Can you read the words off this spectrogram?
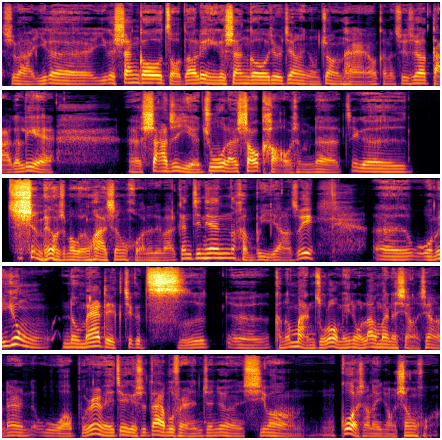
是吧？一个一个山沟走到另一个山沟，就是这样一种状态。然后可能随时要打个猎，呃，杀只野猪来烧烤什么的，这个是没有什么文化生活的，对吧？跟今天很不一样。所以，呃，我们用 nomadic 这个词，呃，可能满足了我们一种浪漫的想象，但是我不认为这个是大部分人真正希望过上的一种生活。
